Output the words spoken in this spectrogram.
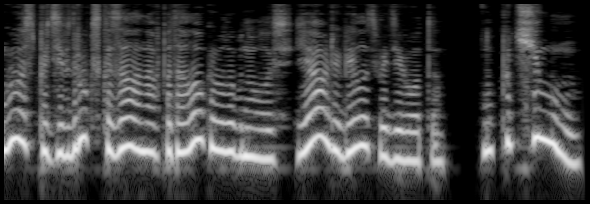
«Господи!» — вдруг сказала она в потолок и улыбнулась. «Я влюбилась в идиота». «Ну почему?»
